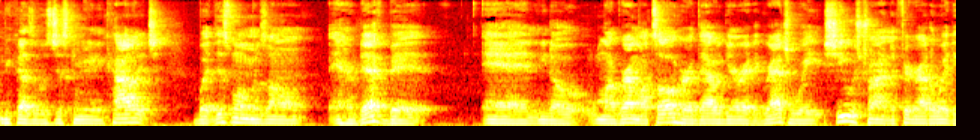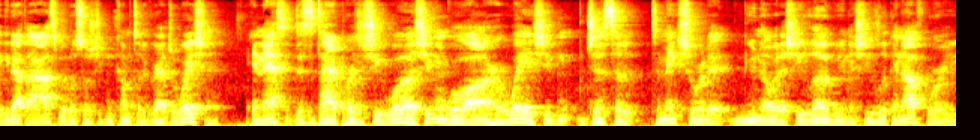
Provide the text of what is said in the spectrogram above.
because it was just community college. But this woman was on in her deathbed, and you know, my grandma told her that I was getting ready to graduate. She was trying to figure out a way to get out of the hospital so she can come to the graduation and that's this is the type of person she was. She can go all of her way. She can just to to make sure that you know that she loved you and that she's looking out for you.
